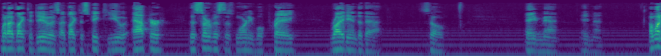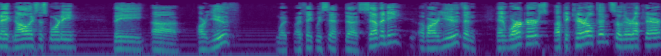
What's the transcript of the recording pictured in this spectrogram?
what I'd like to do is I'd like to speak to you after the service this morning. We'll pray right into that. So, amen. Amen. I want to acknowledge this morning the uh, our youth. What I think we sent uh, 70 of our youth and and workers up to Carrollton, so they're up there.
